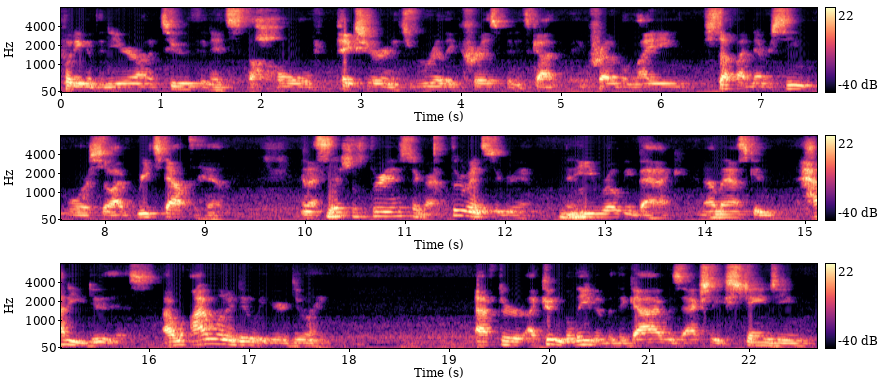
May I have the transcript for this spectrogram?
putting a veneer on a tooth and it's the whole picture and it's really crisp and it's got incredible lighting stuff I'd never seen before. So I reached out to him and I said This was through Instagram. through Instagram, and he wrote me back, and I'm asking, "How do you do this? I, I want to do what you're doing." After I couldn't believe it, but the guy was actually exchanging,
